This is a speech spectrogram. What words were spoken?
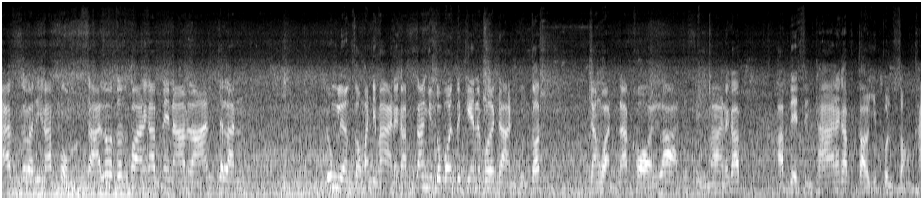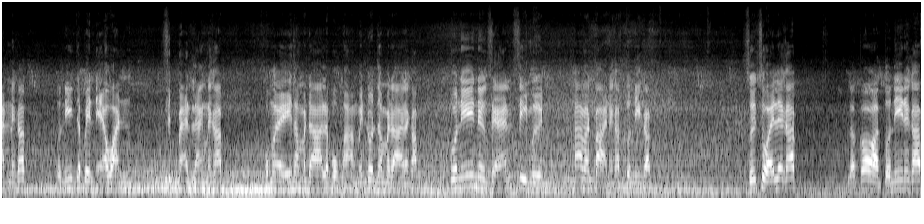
ครับ สวัสดีครับผมสารโรจน์ทศพรครับในนามร้านจรันรุ่งเรือง2015นะครับ ตั้งอยู่ตำบลตะเกียนอำเภอด่านขุนทดจังหวัดนครราชสีมานะครับ อัปเดตสินค้านะครับ เก่าญี่ปุ่น 2 คันนะครับ ตัวนี้จะเป็น L1 18 แรงนะครับพวงมาลัยธรรมดาระบบหางเมนด้นธรรมดานะครับ ตัวนี้ 1 4 5 0 0 0 บาทนะครับ ตัวนี้ครับ สวยๆเลยครับ แล้วก็ตัวนี้นะครับ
